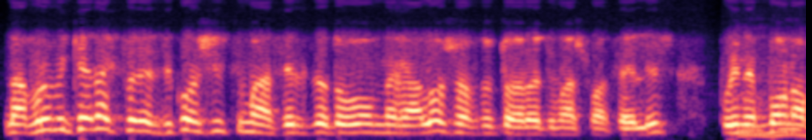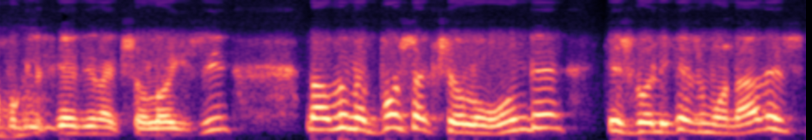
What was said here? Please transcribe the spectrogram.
να βρούμε και ένα εκπαιδευτικό σύστημα, αν θέλετε, το μεγαλώσω αυτό το ερώτημα σου, θέλεις, που είναι μόνο αποκλειστικά για την αξιολόγηση, να δούμε πώς αξιολογούνται και οι σχολικές μονάδες.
